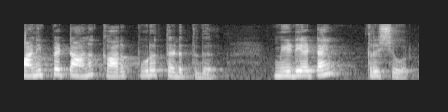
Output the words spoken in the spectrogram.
പണിപ്പെട്ടാണ് കാർ പുറത്തെടുത്തത്. Media time Thrissur.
